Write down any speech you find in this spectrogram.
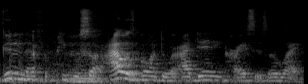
good enough for people. So i was going through an identity crisis of like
